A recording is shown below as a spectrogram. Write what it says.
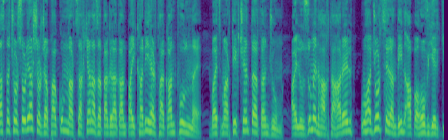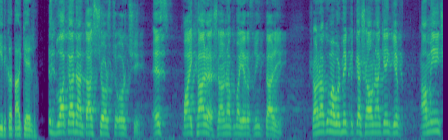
14-օրյա շրջափակումն Արցախյան ազատագրական պայքարի հերթական փուլն է, բայց մարդիկ չեն տրտնջում, այլ ուզում են հաղթահարել ու հաջորդ սերնդին ապահով երկիր կտակել։ Այս բլոկադան 14 օր չի։ Այս պայքարը շարունակում է 35 տարի։ Շարունակում է որ մենք պետք է շարունակենք եւ ամեն ինչ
